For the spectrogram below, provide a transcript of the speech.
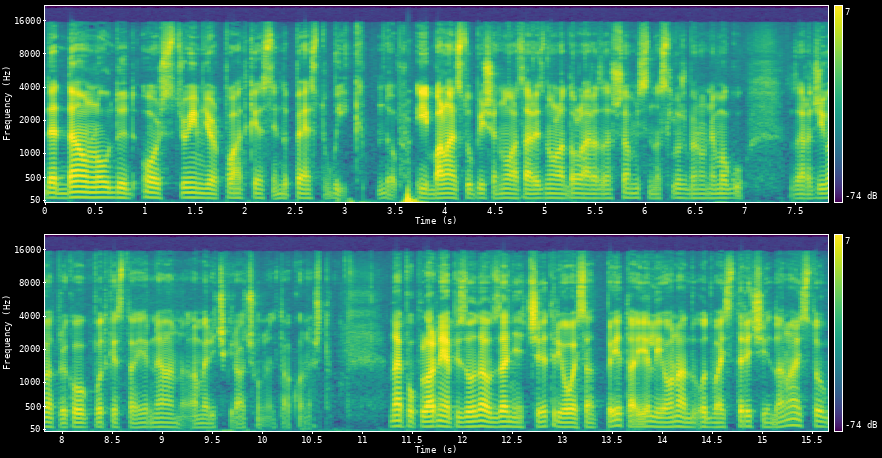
that downloaded or streamed your podcast in the past week. Dobro, i balans tu piše 0,0 dolara, za što mislim da službeno ne mogu zarađivati preko ovog podcasta jer nemam američki račun ili tako nešto. Najpopularnija epizoda od zadnje četiri, ovo je sad peta, je li ona od 23.11.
